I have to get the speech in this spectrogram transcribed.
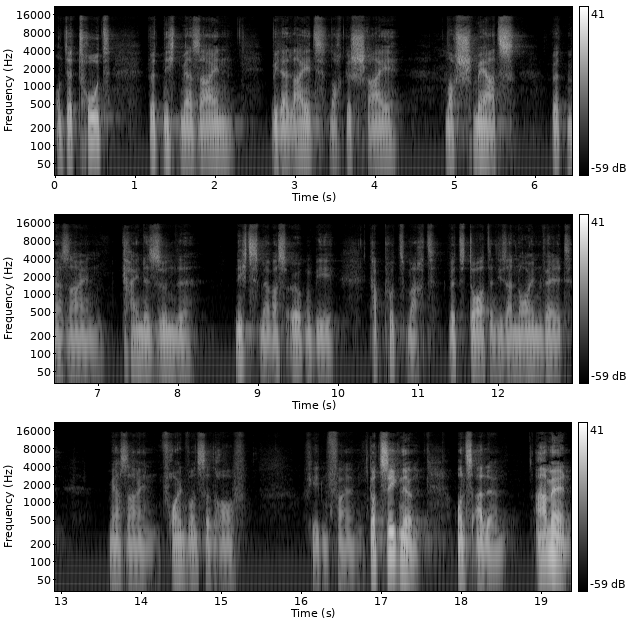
und der Tod wird nicht mehr sein, weder Leid noch Geschrei noch Schmerz wird mehr sein. Keine Sünde, nichts mehr, was irgendwie kaputt macht, wird dort in dieser neuen Welt mehr sein. Freuen wir uns darauf? Auf jeden Fall. Gott segne uns alle. Amen.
